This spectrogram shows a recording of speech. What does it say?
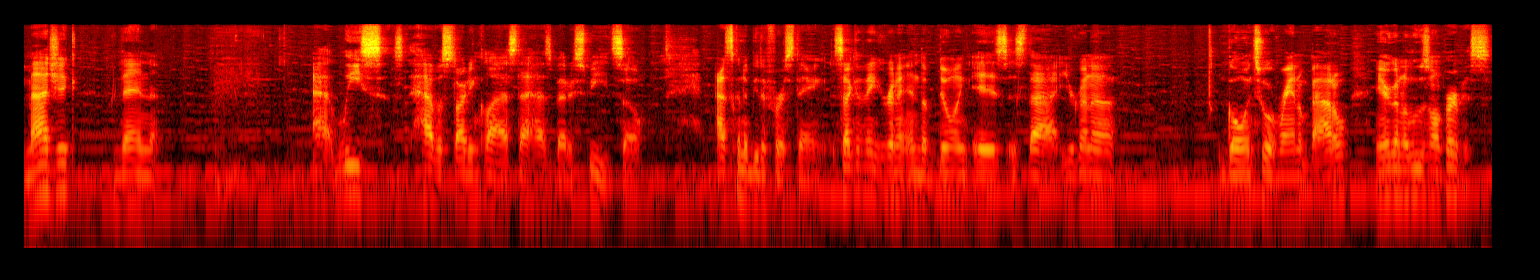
Magic, then at least have a starting class that has better speed. So that's going to be the first thing. The second thing you're going to end up doing is is that you're going to go into a random battle and you're going to lose on purpose.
